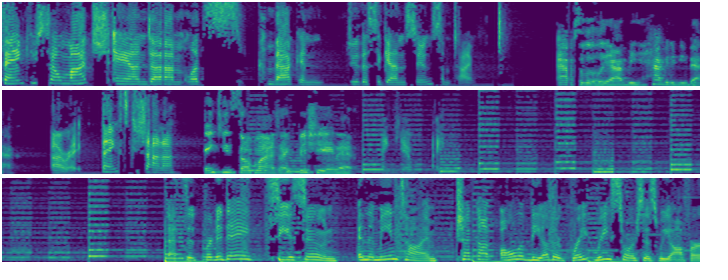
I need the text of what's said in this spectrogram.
thank you so much. And um, let's come back and do this again soon sometime. Absolutely. I'd be happy to be back. All right. Thanks, Kishana. Thank you so much. I appreciate it. Thank you. Bye. That's it for today. See you soon. In the meantime, check out all of the other great resources we offer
